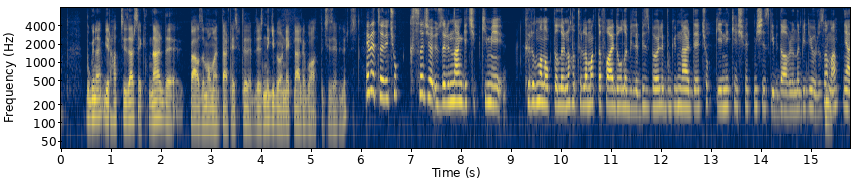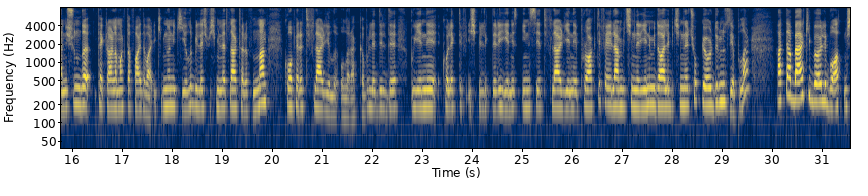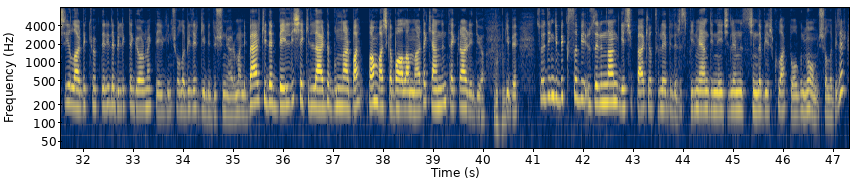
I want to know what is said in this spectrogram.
bugüne bir hat çizersek nerede bazı momentler tespit edebiliriz? Ne gibi örneklerle bu hattı çizebiliriz? Evet hani çok kısaca üzerinden geçip kimi kırılma noktalarını hatırlamakta fayda olabilir. Biz böyle bugünlerde çok yeni keşfetmişiz gibi davranabiliyoruz ama Hı. yani şunu da tekrarlamakta fayda var. 2012 yılı Birleşmiş Milletler tarafından kooperatifler yılı olarak kabul edildi. Bu yeni kolektif işbirlikleri, yeni inisiyatifler, yeni proaktif eylem biçimleri, yeni müdahale biçimleri çok gördüğümüz yapılar. Hatta belki böyle bu 60'lı yıllardaki kökleriyle birlikte görmek de ilginç olabilir gibi düşünüyorum. Hani belki de belli şekillerde bunlar bambaşka bağlamlarda kendini tekrar ediyor gibi. Söylediğin gibi kısa bir üzerinden geçip belki hatırlayabiliriz. Bilmeyen dinleyicilerimiz için de bir kulak dolgunluğu olmuş olabilir.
